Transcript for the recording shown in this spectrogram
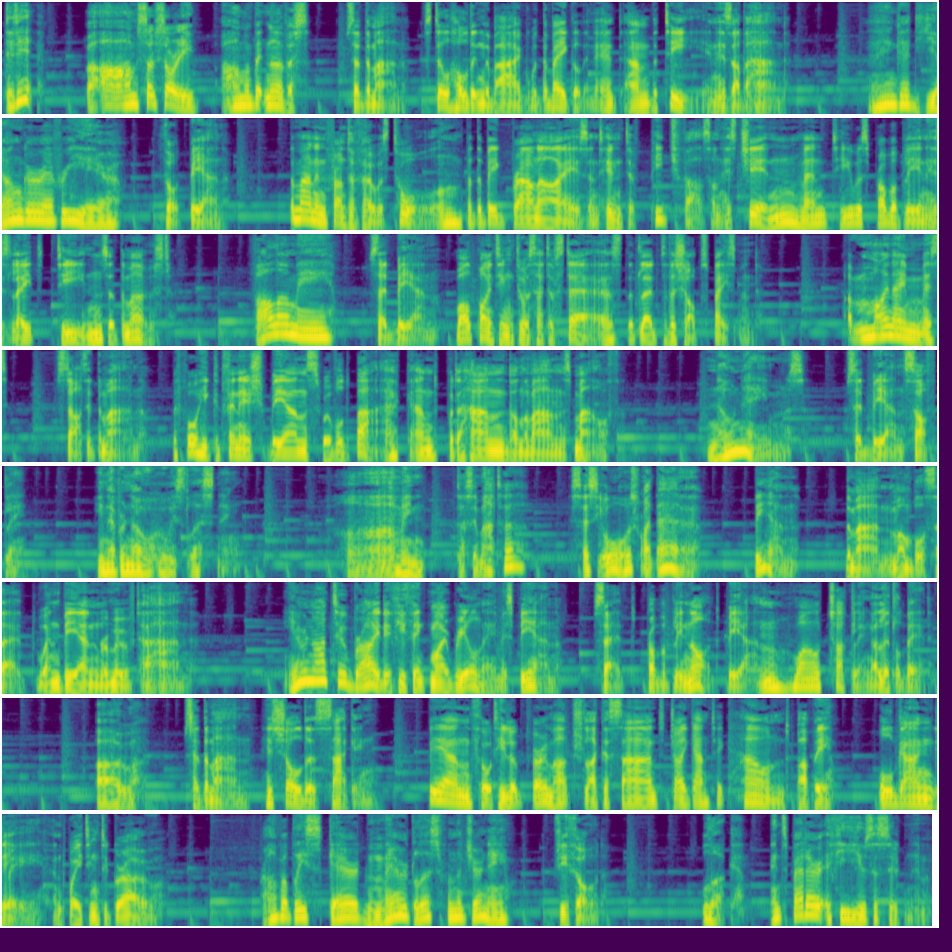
Did it? I'm so sorry. I'm a bit nervous, said the man, still holding the bag with the bagel in it and the tea in his other hand. They get younger every year, thought Bian. The man in front of her was tall, but the big brown eyes and hint of peach fuzz on his chin meant he was probably in his late teens at the most. Follow me, said Bian, while pointing to a set of stairs that led to the shop's basement. Uh, my name is. started the man. Before he could finish, Bian swiveled back and put a hand on the man's mouth. No names, said Bian softly. You never know who is listening. Uh, I mean, does it matter? It says yours right there. Bian, the man Mumble said when Bian removed her hand. You're not too bright if you think my real name is Bian, said probably not Bian, while chuckling a little bit. Oh, said the man, his shoulders sagging. Bian thought he looked very much like a sad, gigantic hound puppy, all gangly and waiting to grow. Probably scared merdless from the journey, she thought. Look, it's better if you use a pseudonym.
